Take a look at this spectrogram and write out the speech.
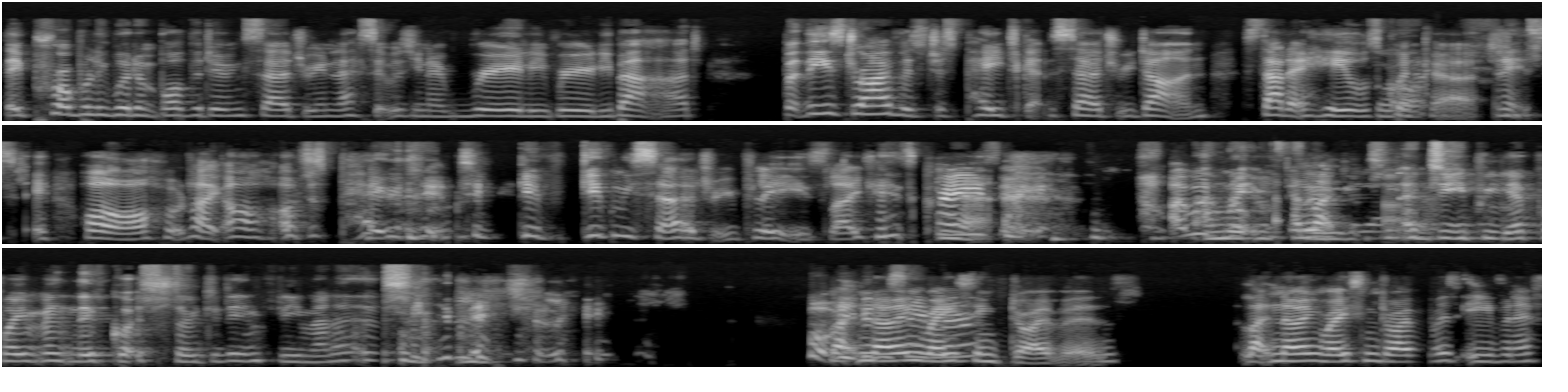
They probably wouldn't bother doing surgery unless it was, you know, really, really bad. But these drivers just pay to get the surgery done so that it heals oh, quicker. And it's oh, like oh, I'll just pay to, to give give me surgery, please. Like it's crazy. Yeah. I would wait for like a GP appointment. They've got surgery in three minutes. Literally. What like knowing racing drivers like knowing racing drivers, even if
